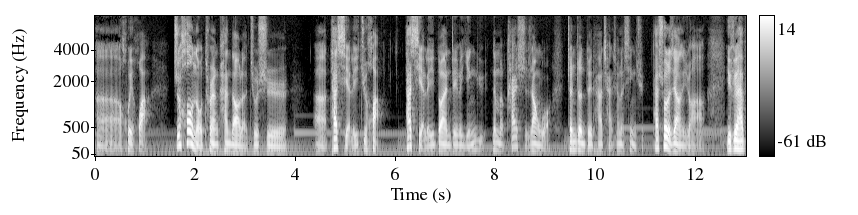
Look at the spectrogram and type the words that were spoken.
呃绘画。之后呢，我突然看到了，就是啊，他写了一句话。他写了一段这个引语，那么开始让我真正对他产生了兴趣。他说了这样一句话啊：“If you have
